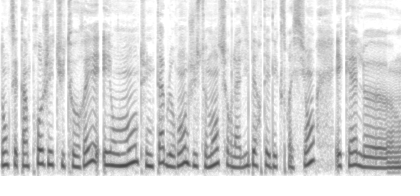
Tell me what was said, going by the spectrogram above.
Donc c'est un projet tutoré et on monte une table ronde justement sur la liberté d'expression et quel, euh,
